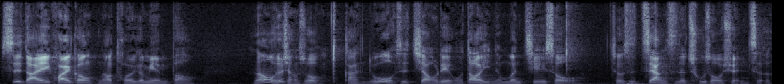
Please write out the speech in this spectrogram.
四打一快攻，然后投一个面包，然后我就想说，干，如果我是教练，我到底能不能接受就是这样子的出手选择？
